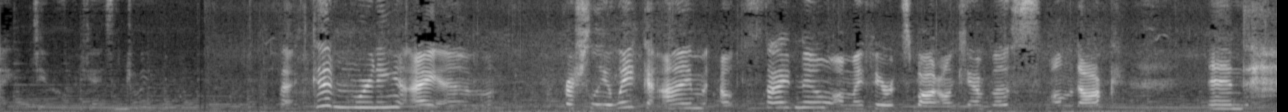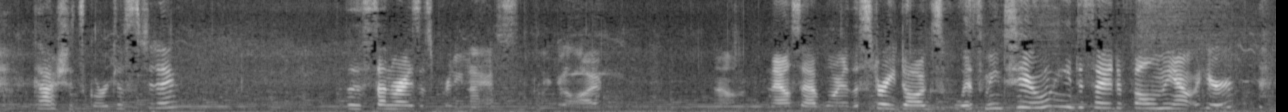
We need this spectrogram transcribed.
I do hope you guys enjoy. But good morning, I am freshly awake. I'm outside now on my favorite spot on campus, on the dock. And gosh, it's gorgeous today. The sunrise is pretty nice, I'm not gonna lie. Um, and I also have one of the stray dogs with me too. He decided to follow me out here.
